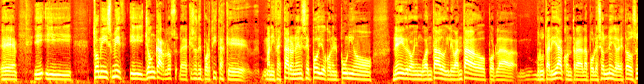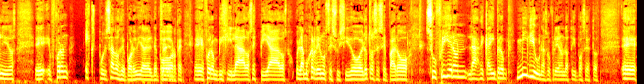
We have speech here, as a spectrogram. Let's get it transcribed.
Eh, y, y Tommy Smith y John Carlos, aquellos deportistas que manifestaron en ese podio con el puño negro enguantado y levantado por la brutalidad contra la población negra de Estados Unidos, eh, fueron expulsados de por vida del deporte, eh, fueron vigilados, espiados, la mujer de uno se suicidó, el otro se separó, sufrieron las de Caín, pero mil y una sufrieron los tipos estos. Eh,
